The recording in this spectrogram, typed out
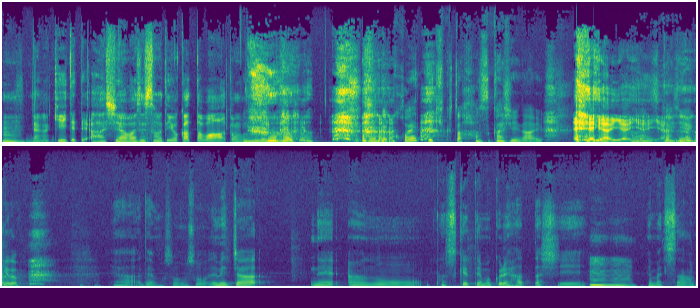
うん。だから聞いててああ幸せそうでよかったわーと思っ なんかこうやって聞くと恥ずかしいなて いやいやいやいや。恥ずかしいんやけど。いやでもそうそう。でめっちゃねあの助けてもくれはったしうんうん。山地さん、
